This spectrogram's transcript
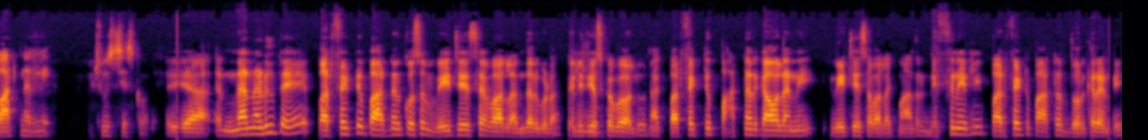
పార్ట్నర్ని చూస్ చేసుకోవాలి. Yeah. నన్ను అడిగితే పర్ఫెక్ట్ పార్ట్నర్ కోసం వెయిట్ చేసే వాళ్ళందరూ కూడా పెళ్ళి. చేసుకోబోయే వాళ్ళు నాకు పర్ఫెక్ట్ పార్ట్నర్ కావాలని వెయిట్ చేసే వాళ్ళకి మాత్రం డెఫినెట్లీ పర్ఫెక్ట్ పార్ట్నర్ దొరకరండి.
